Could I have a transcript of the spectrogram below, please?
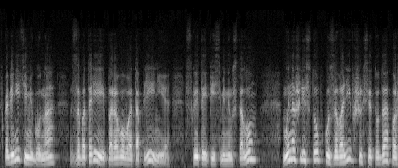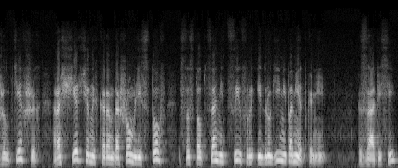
В кабинете мигуна, за батареей парового отопления, скрытой письменным столом, мы нашли стопку завалившихся туда пожелтевших, расчерченных карандашом листов, со столбцами цифр и другими пометками. Записи,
